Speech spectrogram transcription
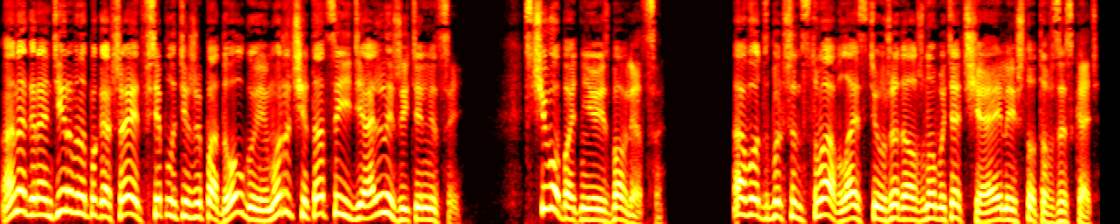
Она гарантированно погашает все платежи по долгу и может считаться идеальной жительницей. С чего бы от нее избавляться? А вот с большинства власти уже должно быть отчаялись что-то взыскать.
